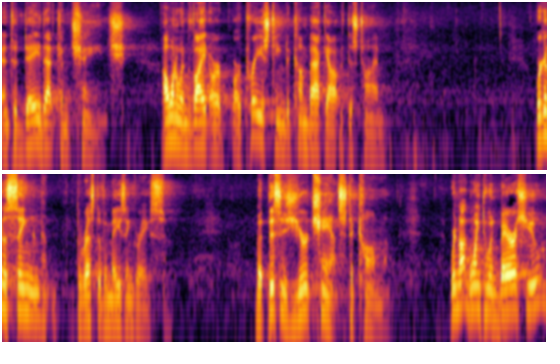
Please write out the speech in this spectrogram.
And today that can change. I want to invite our, our praise team to come back out at this time. We're going to sing the rest of Amazing Grace. But this is your chance to come. We're not going to embarrass you.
